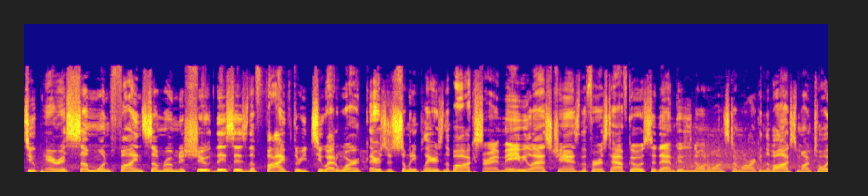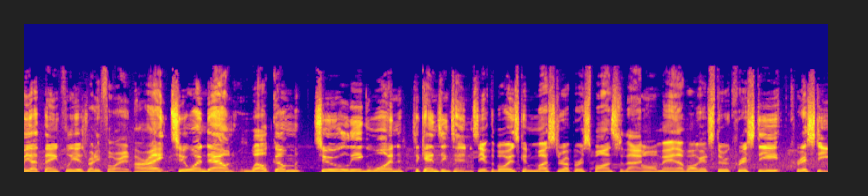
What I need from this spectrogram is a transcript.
to Paris. Someone finds some room to shoot. This is the 5-3-2 at work. There's just so many players in the box. All right, maybe last chance the first half goes to them because no one wants to mark in the box. Montoya, thankfully, is ready for it. All right, 2-1 down. Welcome to League One to Kensington. See if the boys can muster up a response to that. Oh, man, that ball gets through. Christie. Christie,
